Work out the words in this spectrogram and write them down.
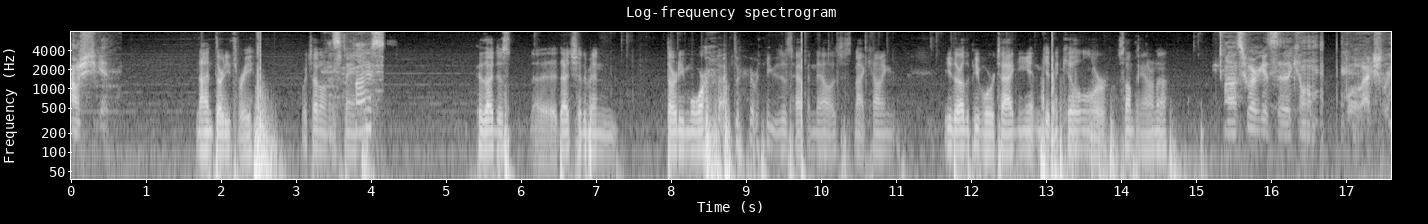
How much did you get? 933, which I don't That's understand. nice. Because I just, uh, that should have been 30 more after everything that just happened now. It's just not counting. Either other people were tagging it and getting a kill or something, I don't know. Uh, it's whoever gets the kill blow, actually.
